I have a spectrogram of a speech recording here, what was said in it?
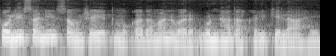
पोलिसांनी संशयित मुकादमांवर गुन्हा दाखल केला आहे.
